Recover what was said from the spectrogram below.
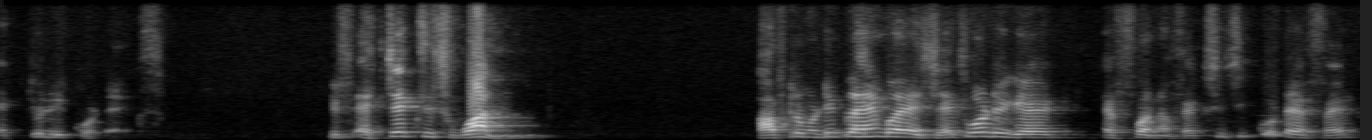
actually equal to x. If hx is 1, after multiplying by hx, what do you get? f1 of x is equal to fx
